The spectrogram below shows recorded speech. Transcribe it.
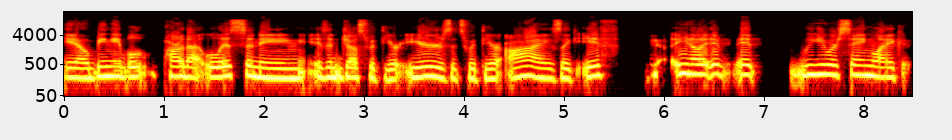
you know, being able part of that listening isn't just with your ears, it's with your eyes. Like if you know, it it you were saying like,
